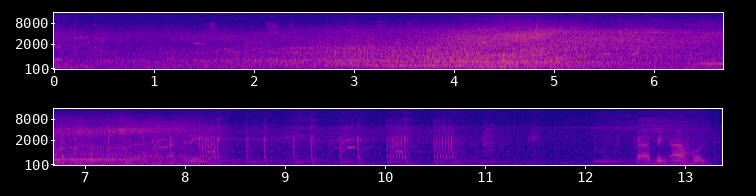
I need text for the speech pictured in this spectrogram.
Yan. Madri. Grabing ahon.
